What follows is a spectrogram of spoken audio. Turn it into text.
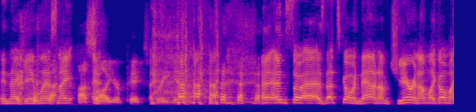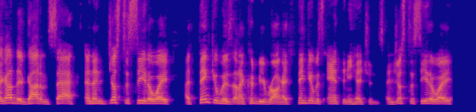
in that game last night. I saw and, your picks pregame. and, and so as that's going down, I'm cheering. I'm like, oh my God, they've got him sacked. And then just to see the way I think it was, and I could be wrong, I think it was Anthony Hitchens. And just to see the way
